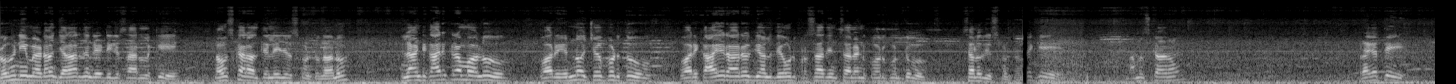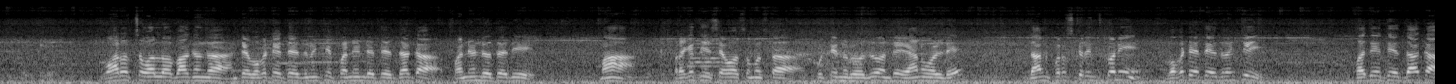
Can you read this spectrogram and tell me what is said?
రోహిణి మేడం జనార్దన్ రెడ్డి సార్లకి నమస్కారాలు తెలియజేసుకుంటున్నాను. ఇలాంటి కార్యక్రమాలు వారు ఎన్నో చేపడుతూ వారికి ఆయుర ఆరోగ్యాలు దేవుడు ప్రసాదించాలని కోరుకుంటూ సెలవు తీసుకుంటున్నాను. నమస్కారం. ప్రగతి వారోత్సవాల్లో భాగంగా అంటే ఒకటో తేదీ నుంచి పన్నెండో తేదీ దాకా పన్నెండో తేదీ మా ప్రగతి సేవా సంస్థ పుట్టినరోజు అంటే యాన్యువల్ డే. దాన్ని పురస్కరించుకొని ఒకటే తేదీ నుంచి పదే తేదీ దాకా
